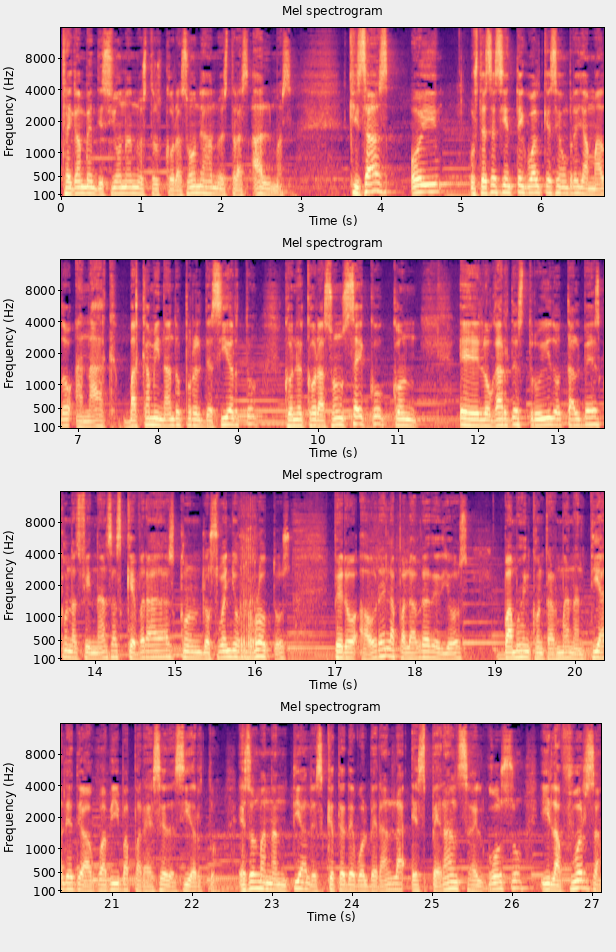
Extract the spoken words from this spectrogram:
traigan bendición a nuestros corazones, a nuestras almas. Quizás Hoy usted se siente igual que ese hombre llamado Anak. Va caminando por el desierto con el corazón seco, con el hogar destruido, tal vez con las finanzas quebradas, con los sueños rotos. Pero ahora en la palabra de Dios vamos a encontrar manantiales de agua viva para ese desierto. Esos manantiales que te devolverán la esperanza, el gozo y la fuerza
